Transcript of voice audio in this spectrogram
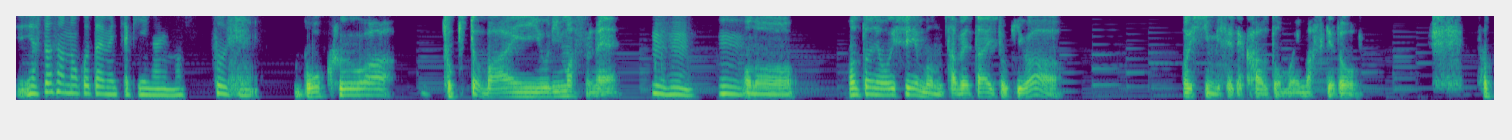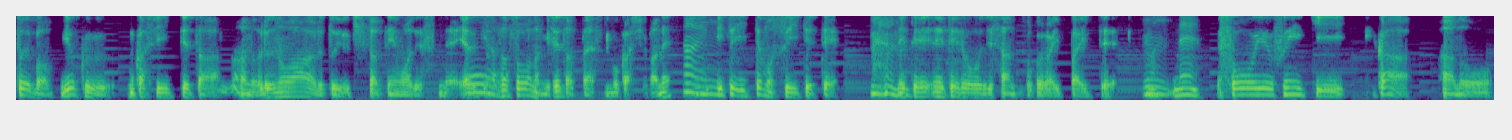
安田さんのお答えめっちゃ気になります。そうですね。僕は、時と場合によりますね。うんうん。うんこ。の、本当に美味しいもの食べたい時は、美味しい店で買うと思いますけど、例えば、よく昔行ってた、あの、ルノワールという喫茶店はですね、やる気なさそうな店だったんです、昔はね。はい。うんいつ行っても空いてて、寝て、寝てるおじさんとかがいっぱいいて、いますね。そういう雰囲気が、あの、好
